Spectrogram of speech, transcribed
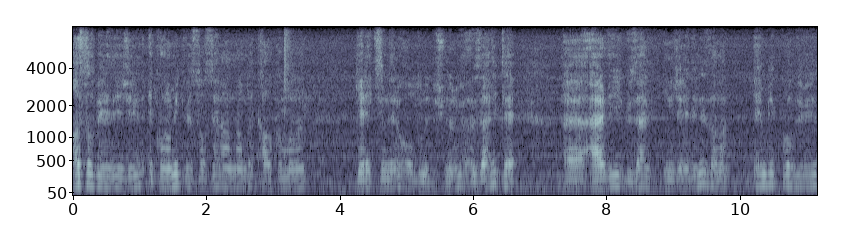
asıl belediyeciliğin ekonomik ve sosyal anlamda kalkınmanın gereksinimleri olduğunu düşünüyorum. Ve özellikle eee Erdek'i güzel incelediğiniz zaman en büyük probleminin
